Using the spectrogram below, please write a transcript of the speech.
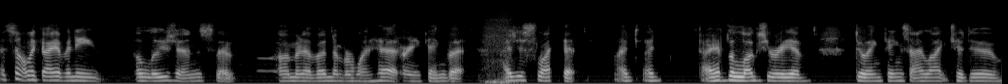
it's not like i have any illusions that i'm gonna have a number one hit or anything but i just like it. I i, I have the luxury of doing things i like to do.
